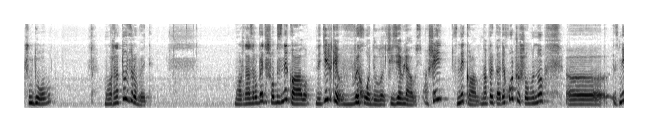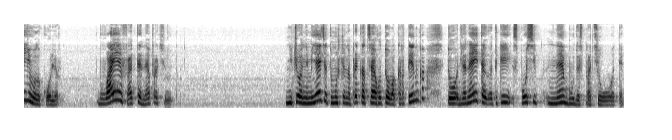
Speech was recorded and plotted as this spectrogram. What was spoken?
Чудово. Можна тут зробити. Можна зробити, щоб зникало. Не тільки виходило чи з'являлось, а ще й зникало. Наприклад, я хочу, щоб воно е- змінювало колір. Буває, ефекти не працюють. Нічого не міняється, тому що, наприклад, це готова картинка, то для неї такий спосіб не буде спрацьовувати.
